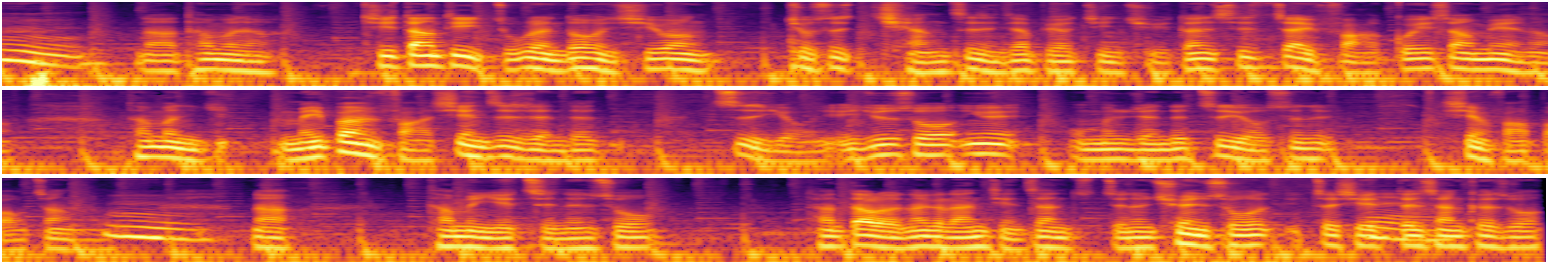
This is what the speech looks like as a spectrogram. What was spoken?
嗯那他们其实当地族人都很希望，就是强制人家不要进去，但是在法规上面呢、他们也没办法限制人的自由。也就是说，因为我们人的自由是宪法保障的，嗯那他们也只能说，他到了那个拦检站，只能劝说这些登山客说，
